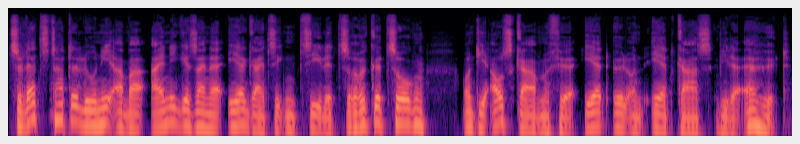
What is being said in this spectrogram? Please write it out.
Zuletzt hatte Looney aber einige seiner ehrgeizigen Ziele zurückgezogen und die Ausgaben für Erdöl und Erdgas wieder erhöht.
